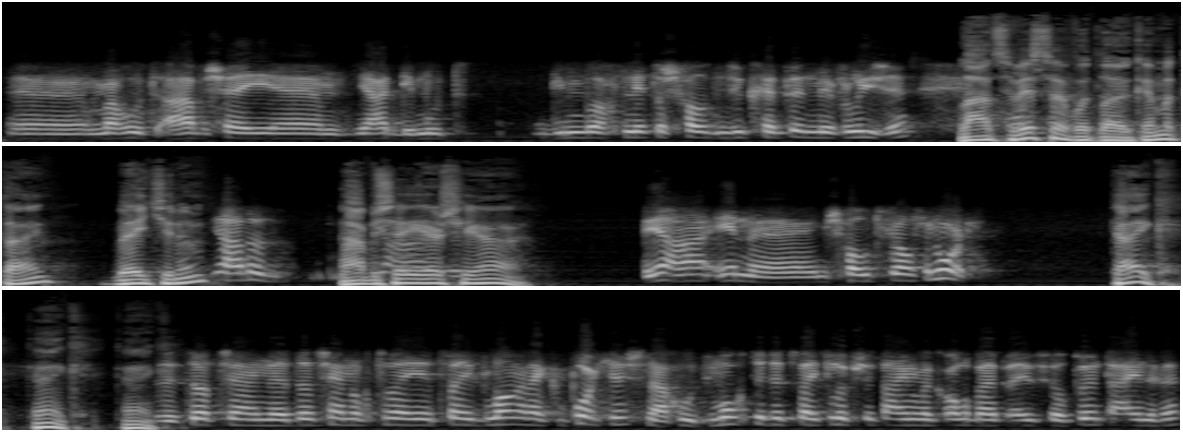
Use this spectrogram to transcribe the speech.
Eh, maar goed, ABC, eh, ja, die moet, die mag net als schoot natuurlijk geen punt meer verliezen. Laatste wedstrijd wordt leuk hè Martijn? Weet je hem? Ja, dat, HBC RCA. Ja en uh, Schotenveld van Noord. Kijk, kijk, kijk. Dus dat zijn, eh, dat zijn nog twee, twee belangrijke potjes. Nou goed, mochten de twee clubs uiteindelijk allebei op evenveel punten eindigen,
